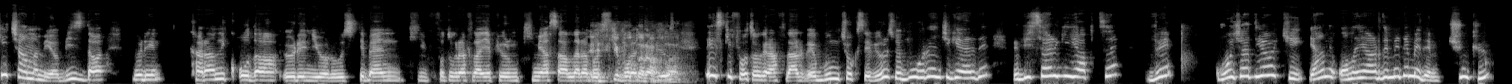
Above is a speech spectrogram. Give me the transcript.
Hiç anlamıyor. Biz de böyle karanlık oda öğreniyoruz. İşte ben fotoğraflar yapıyorum, kimyasallara basıp Eski fotoğraflar. Eski fotoğraflar ve bunu çok seviyoruz. Ve bu öğrenci geldi ve bir sergi yaptı ve hoca diyor ki yani ona yardım edemedim. Çünkü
